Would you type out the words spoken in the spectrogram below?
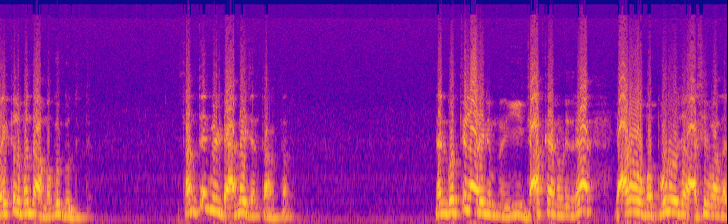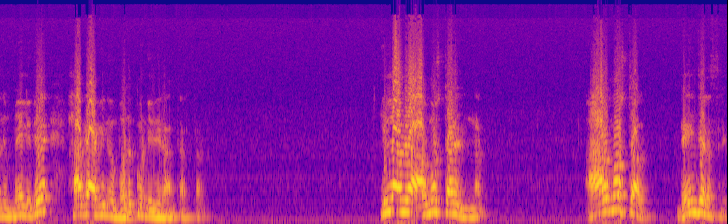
ವೆಹಿಕಲ್ ಬಂದು ಆ ಮಗು ಗುದ್ದುತ್ತೆ. ಸಮಥಿಂಗ್ ವಿಲ್ ಡ್ಯಾಮೇಜ್ ಅಂತ ಅರ್ಥ ನನ್ಗೆ ಗೊತ್ತಿಲ್ಲ ರೀ ನಿಮ್ಮ ಈ ಜಾತಕ ನೋಡಿದ್ರೆ, ಯಾರೋ ಒಬ್ಬ ಪೂರ್ವಜರ ಆಶೀರ್ವಾದ ನಿಮ್ಮ ಮೇಲಿದೆ, ಹಾಗಾಗಿ ನೀವು ಬದುಕೊಂಡಿದ್ದೀರಾ ಅಂತ ಅರ್ಥ ಅದು. ಇಲ್ಲ ಅಂದ್ರೆ almost all almost all dangerous ರೀ.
